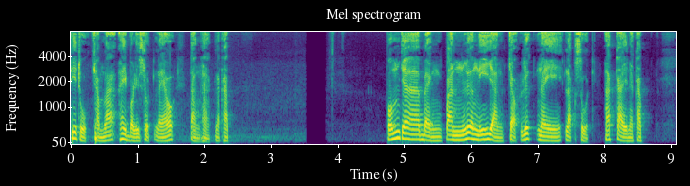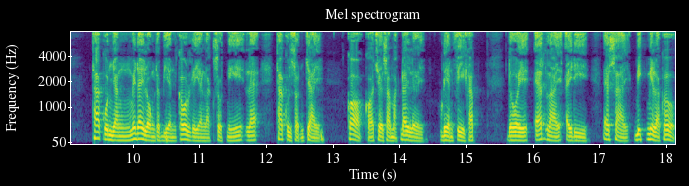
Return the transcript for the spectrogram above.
ที่ถูกชำระให้บริสุทธิ์แล้วต่างหากนะครับ ผมจะแบ่งปันเรื่องนี้อย่างเจาะลึกในหลักสูตรฮักไก่นะครับ ถ้าคุณยังไม่ได้ลงทะเบียนเข้าเรียนหลักสูตรนี้ และถ้าคุณสนใจก็ขอเชิญสมัครได้เลย เรียนฟรีครับ โดยแอดไลน์ ID s i Big Miracle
